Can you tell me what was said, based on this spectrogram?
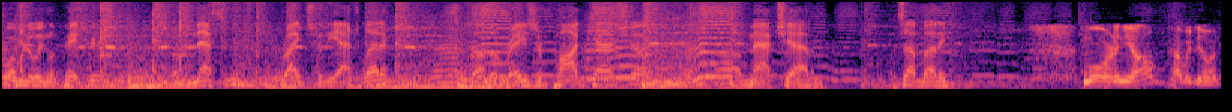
former New England Patriot from Nesson, writes for The Athletic. He's on the Razor Podcast Show, uh, Matt Chatham. What's up, buddy? Morning, y'all. How we doing?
